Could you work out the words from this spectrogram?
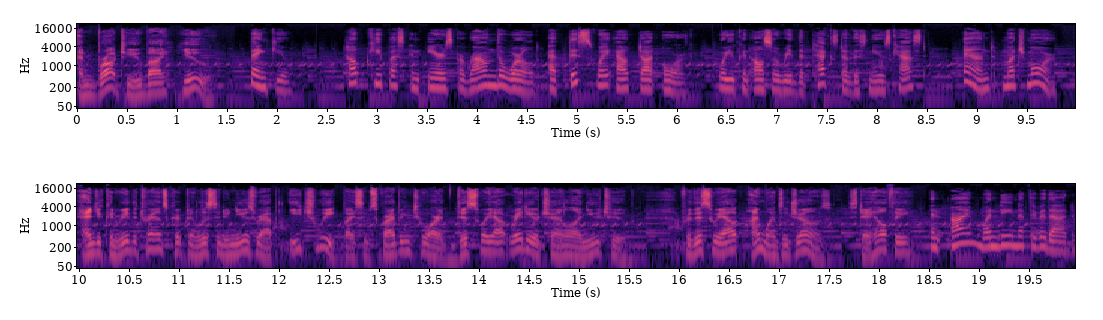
and brought to you by you. Thank you. Help keep us in ears around the world at thiswayout.org, where you can also read the text of this newscast and much more. And you can read the transcript and listen to News Wrap each week by subscribing to our This Way Out radio channel on YouTube. For This Way Out, I'm Wenzel Jones. Stay healthy. And I'm Wendy Natividad.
